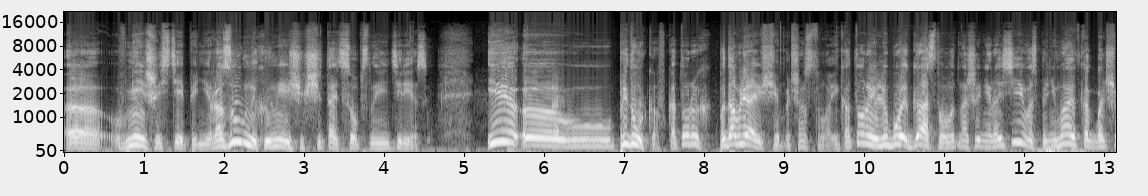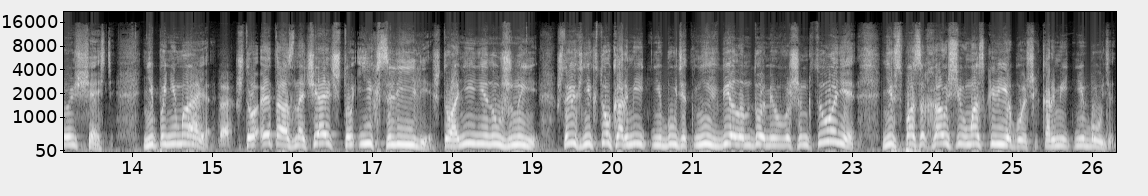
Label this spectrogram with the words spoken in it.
в меньшей степени разумных и умеющих считать собственные интересы, и э, придурков, которых подавляющее большинство, и которые любое гадство в отношении России воспринимают как большое счастье, не понимая, да, да. что это означает, что их слили, что они не нужны, что их никто кормить не будет ни в Белом доме в Вашингтоне, ни в Спасахаусе в Москве больше кормить не будет.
